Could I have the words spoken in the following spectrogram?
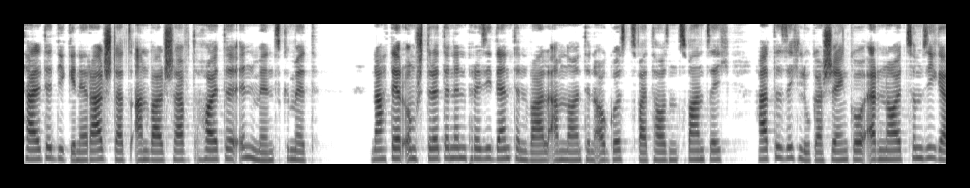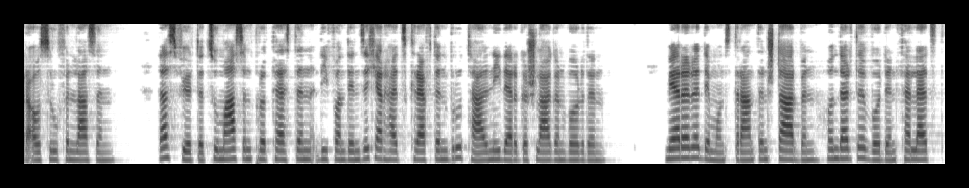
teilte die Generalstaatsanwaltschaft heute in Minsk mit. Nach der umstrittenen Präsidentenwahl am 9. August 2020 hatte sich Lukaschenko erneut zum Sieger ausrufen lassen. Das führte zu Massenprotesten, die von den Sicherheitskräften brutal niedergeschlagen wurden. Mehrere Demonstranten starben, Hunderte wurden verletzt,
